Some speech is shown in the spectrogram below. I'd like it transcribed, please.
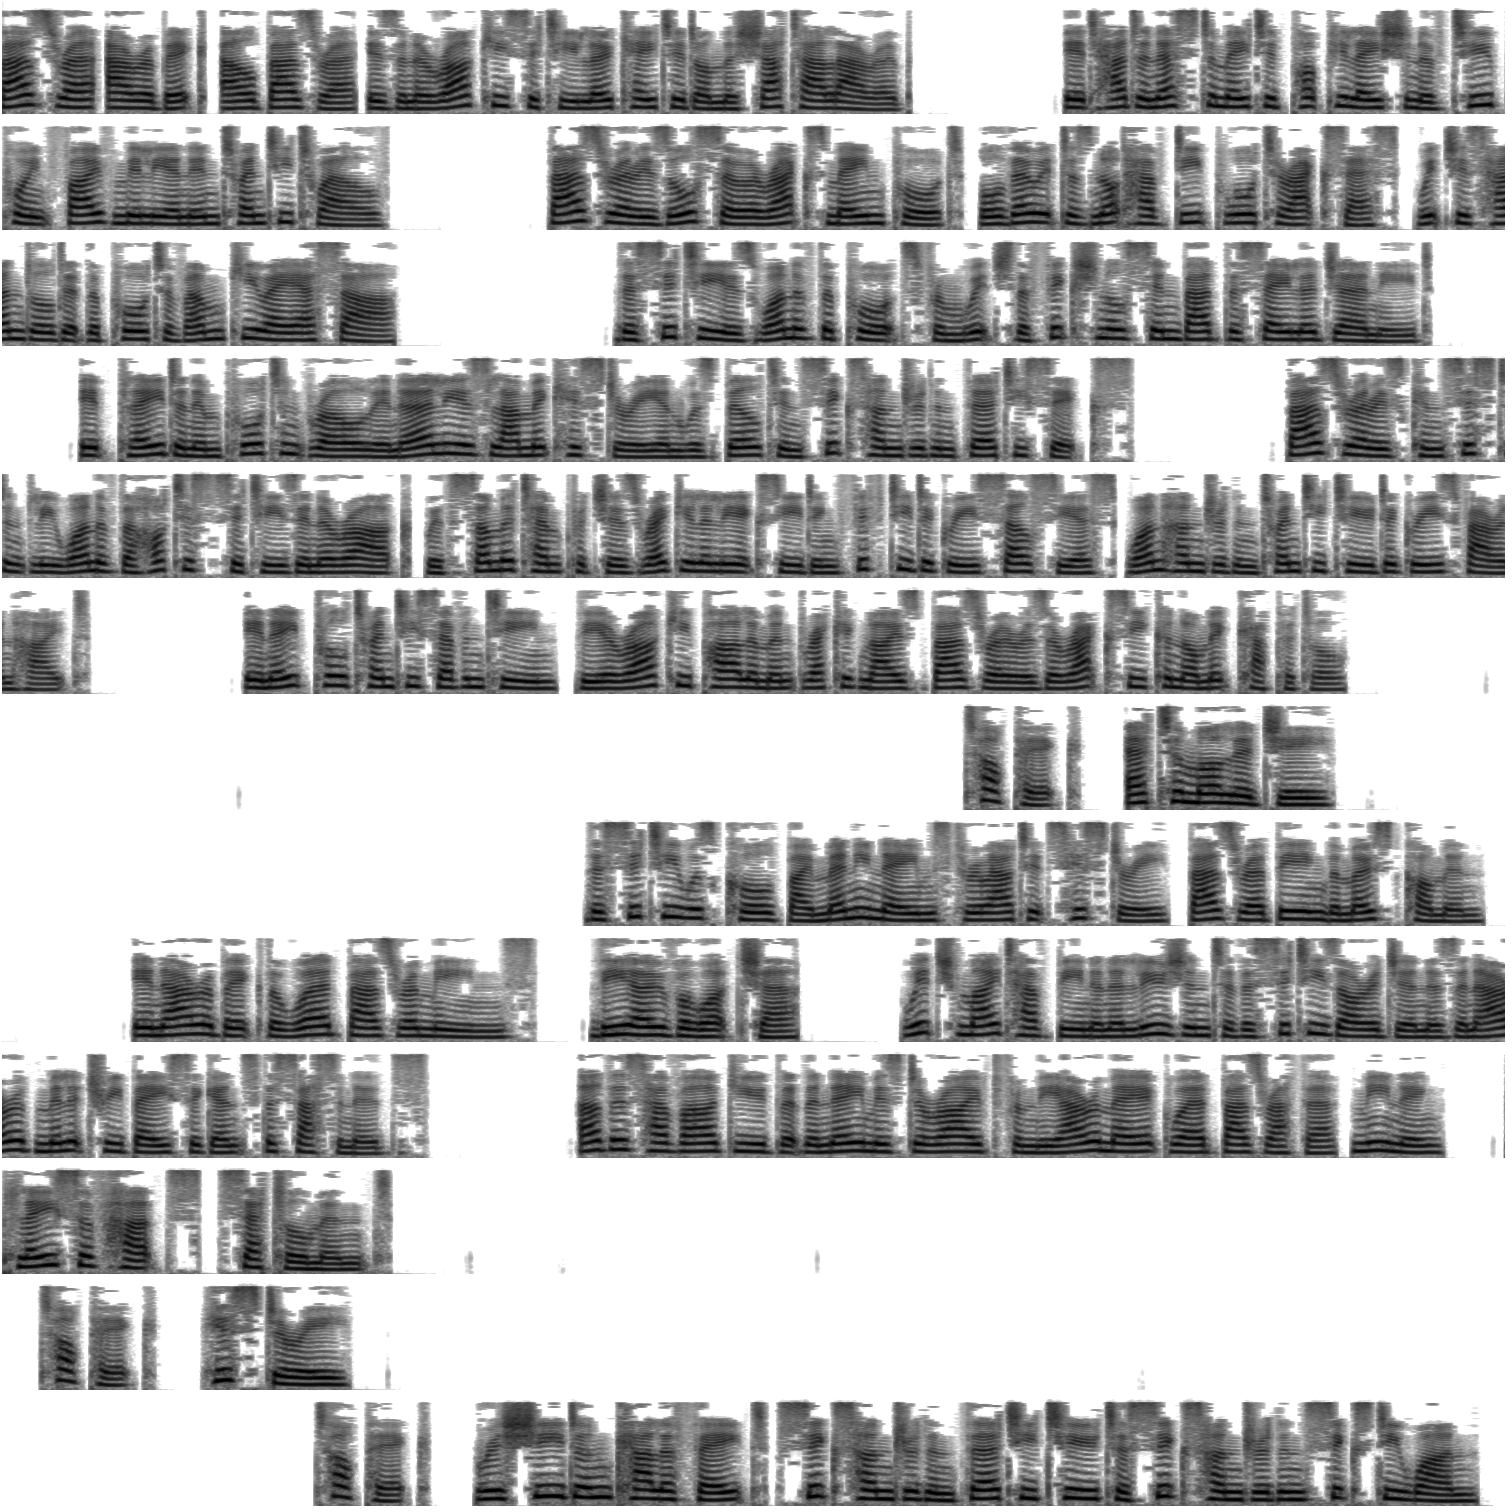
Basra Arabic, al-Basra is an Iraqi city located on the Shatt al-Arab. It had an estimated population of 2.5 million in 2012. Basra is also Iraq's main port, although it does not have deep water access, which is handled at the port of Umm Qasr. The city is one of the ports from which the fictional Sinbad the Sailor journeyed. It played an important role in early Islamic history and was built in 636. Basra is consistently one of the hottest cities in Iraq, with summer temperatures regularly exceeding 50 degrees Celsius 122 degrees Fahrenheit. In April 2017, the Iraqi parliament recognized Basra as Iraq's economic capital. Etymology The city was called by many names throughout its history, Basra being the most common. In Arabic the word Basra means, the overwatcher, which might have been an allusion to the city's origin as an Arab military base against the Sassanids. Others have argued that the name is derived from the Aramaic word Basratha, meaning, place of huts, settlement. History Topic: Rashidun Caliphate 632 to 661.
